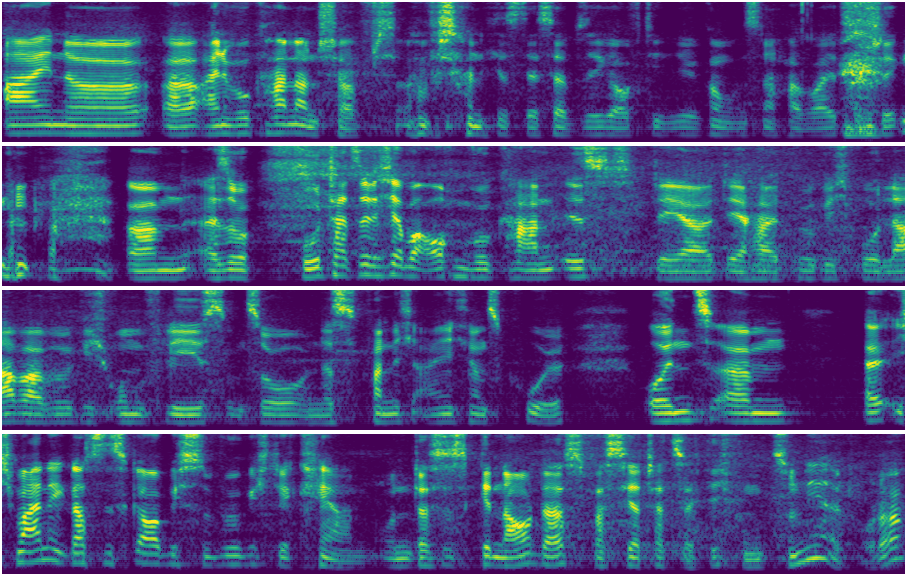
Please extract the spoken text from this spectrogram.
eine, äh, eine Vulkanlandschaft. Wahrscheinlich ist deshalb Sega auf die Idee gekommen, uns nach Hawaii zu schicken. ähm, also, wo tatsächlich aber auch ein Vulkan ist, der, der halt wirklich, wo Lava wirklich rumfließt und so. Und das fand ich eigentlich ganz cool. Und ähm, äh, ich meine, das ist, glaube ich, so wirklich der Kern. Und das ist genau das, was ja tatsächlich funktioniert, oder?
